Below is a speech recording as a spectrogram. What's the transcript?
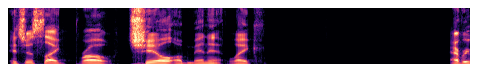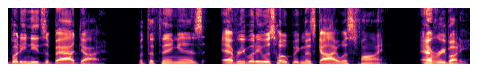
It's just like, bro, chill a minute. Like Everybody needs a bad guy. But the thing is, everybody was hoping this guy was fine. Everybody.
